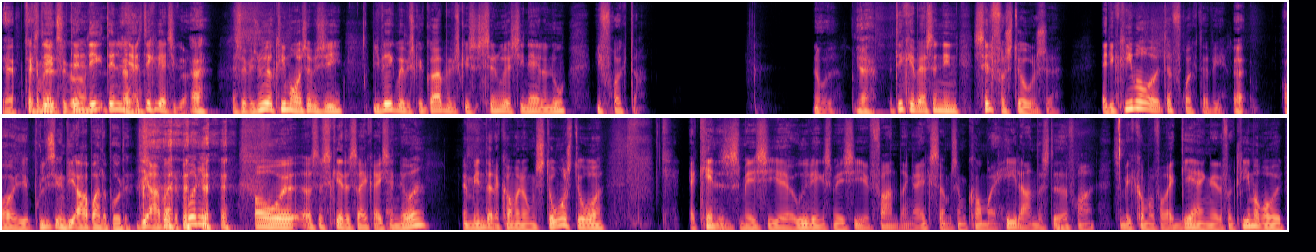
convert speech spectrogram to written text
Ja, det kan Altså, man altid gøre. Den, den, den, Ja. ja. Det kan vi altid gøre. Ja. Altså, hvis nu er Klimarådet, så vil vi sige, vi ved ikke, hvad vi skal gøre, hvad vi skal sende ud af signaler nu. Vi frygter noget. Ja. Og Det kan være sådan en selvforståelse. At i Klimarådet, der frygter vi. Og øh, politikerne, de arbejder på det. De arbejder på det, og, øh, og så sker der så ikke rigtig noget, medmindre der kommer nogle store, store erkendelsesmæssige og udviklingsmæssige forandringer, ikke? Som, som kommer helt andre steder fra, som ikke kommer fra regeringen eller fra Klimarådet,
